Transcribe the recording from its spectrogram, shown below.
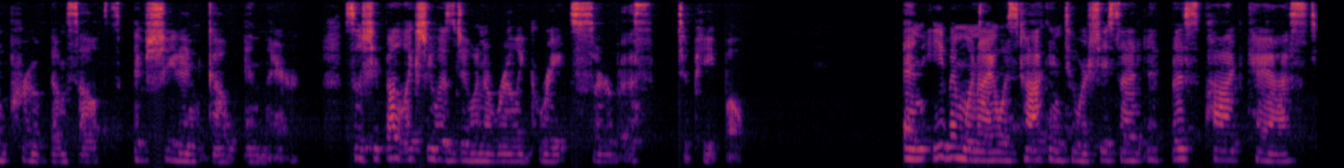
improve themselves if she didn't go in there. So she felt like she was doing a really great service to people. And even when I was talking to her, she said, if this podcast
